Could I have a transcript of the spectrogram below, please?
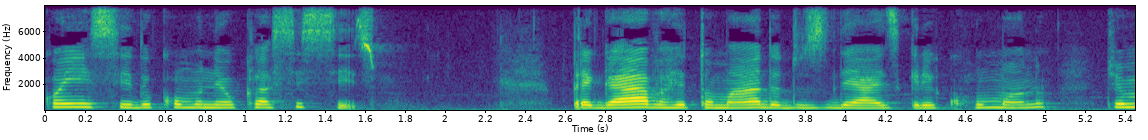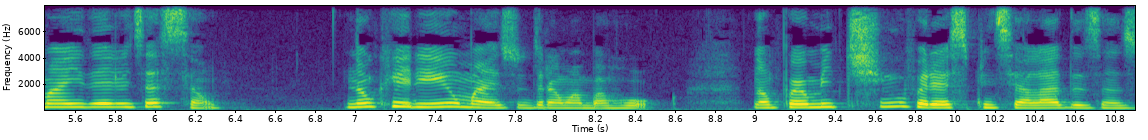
conhecido como neoclassicismo. Pregava a retomada dos ideais greco-romano de uma idealização. Não queriam mais o drama barroco, não permitiam ver as pinceladas nas,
